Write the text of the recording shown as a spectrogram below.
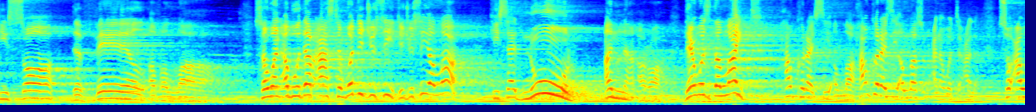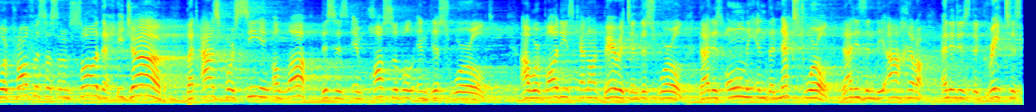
he saw the veil of Allah. So when Abu Dhar asked him, What did you see? Did you see Allah? He said, Noor anna ara. There was the light. How could I see Allah? How could I see Allah subhanahu wa ta'ala? So our Prophet saw the hijab. But as for seeing Allah, this is impossible in this world. Our bodies cannot bear it in this world. That is only in the next world. That is in the akhirah. And it is the greatest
